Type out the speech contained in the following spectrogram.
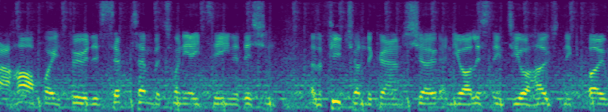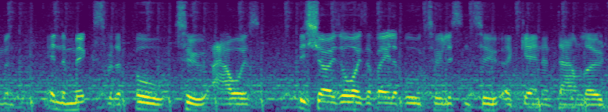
About halfway through this September 2018 edition of the Future Underground show, and you are listening to your host Nick Bowman in the mix for the full two hours. This show is always available to listen to again and download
